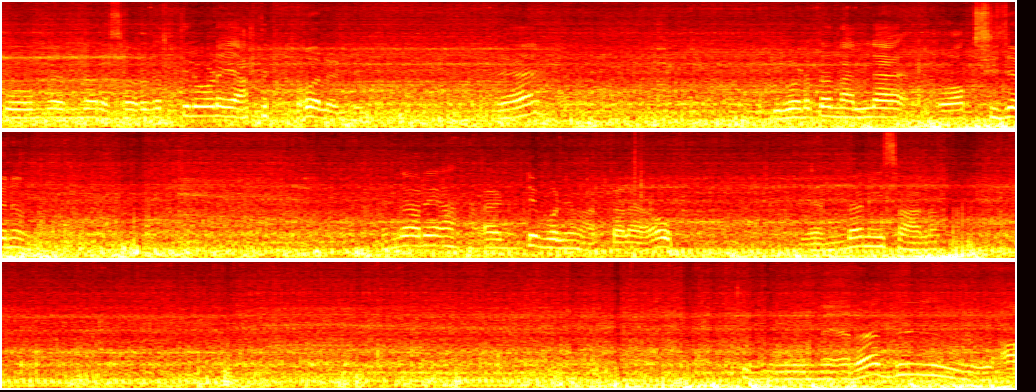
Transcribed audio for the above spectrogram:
പോകുമ്പോൾ എന്താ പറയുക സ്വർഗത്തിലൂടെ യാത്ര പോലെ ഉണ്ട് ഏ? ഇവിടുത്തെ നല്ല ഓക്സിജനും. എന്താ പറയുക അടിപൊളി മക്കളെ. ഓ എന്താണ് ഈ സാധനം? തൂണറത് ആ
